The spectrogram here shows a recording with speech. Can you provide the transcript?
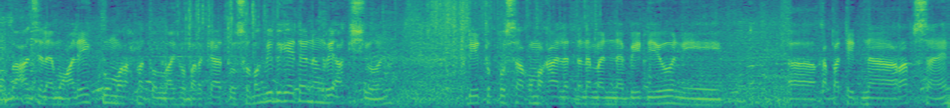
Wa ba'd. Assalamualaikum warahmatullahi wabarakatuh. So magbibigay tayo ng reaction dito po sa kumakalat na naman na video ni uh, kapatid na Rapsan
